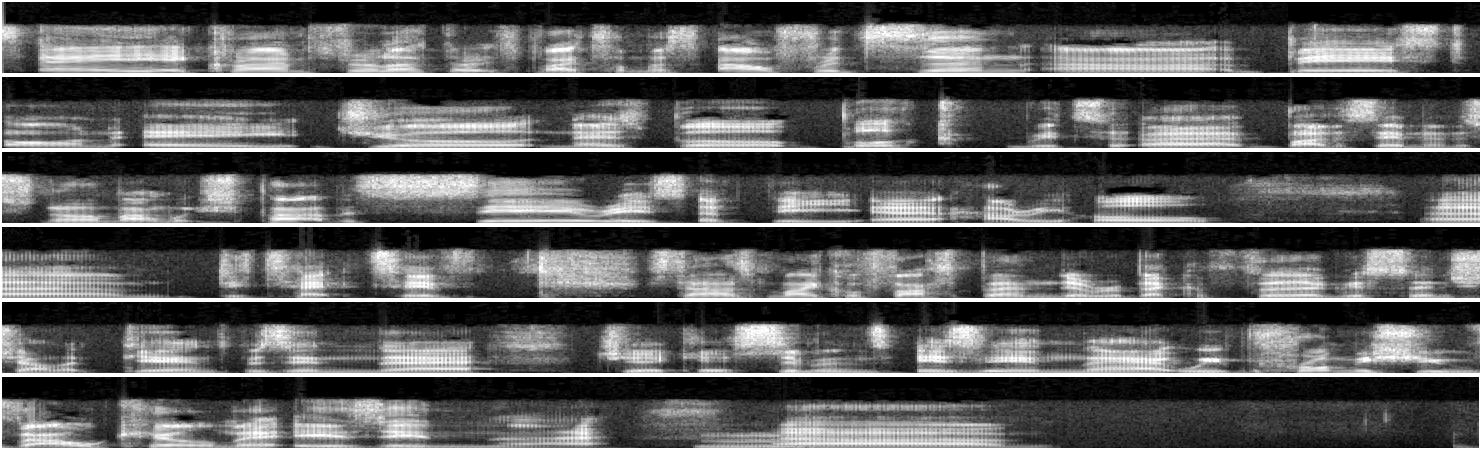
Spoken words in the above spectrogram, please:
it's a, a crime thriller directed by Tomas Alfredson, uh, based on a Jo Nesbø book uh, by the same name, The Snowman, which is part of a series of the uh, Harry Hole um, detective. Stars Michael Fassbender, Rebecca Ferguson, Charlotte Gainsbourg's in there, J.K. Simmons is in there. We promise you, Val Kilmer is in there. Hmm. Um,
